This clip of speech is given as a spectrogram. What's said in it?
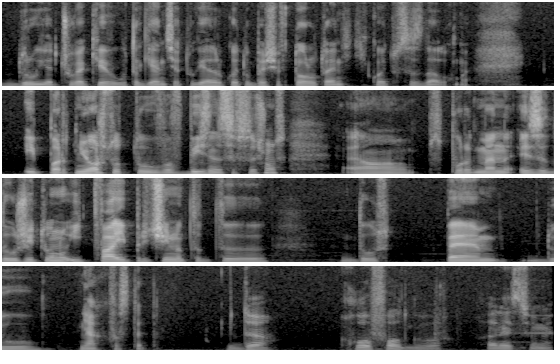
другият човек е от агенция Together, което беше второто entity, което създадохме. И партньорството в бизнеса всъщност, според мен е задължително и това е и причината да, да успеем до някаква степен. Да. Хубав отговор. Харесва ми.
